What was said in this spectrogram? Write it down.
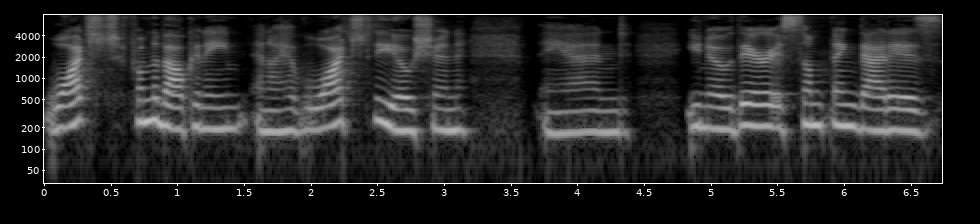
watched from the balcony and I have watched the ocean and you know, there is something that is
